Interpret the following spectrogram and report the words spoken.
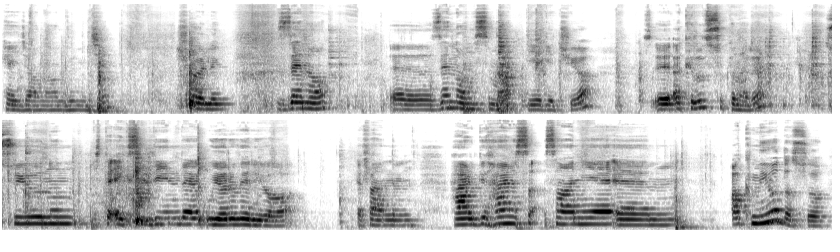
heyecanlandığım için. Şöyle Zeno, e, Zenon Smart diye geçiyor. E, akıllı su pınarı. Suyunun işte eksildiğinde uyarı veriyor. Efendim her gün her sa- saniye e, akmıyor da su.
